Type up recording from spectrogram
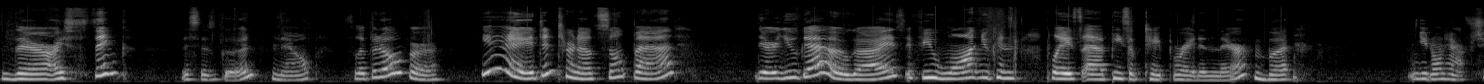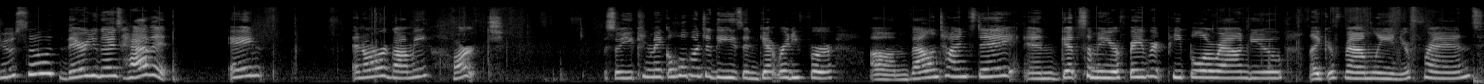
there, I think this is good. Now, flip it over. Yay, it didn't turn out so bad. There you go, guys. If you want, you can place a piece of tape right in there, but you don't have to. So there you guys have it. A, an origami heart. So you can make a whole bunch of these and get ready for um, Valentine's Day and get some of your favorite people around you, like your family and your friends,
